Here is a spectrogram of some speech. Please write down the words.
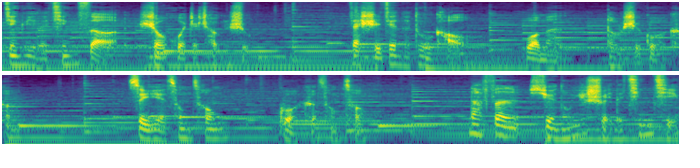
经历了青涩，收获着成熟，在时间的渡口，我们。”都是过客，岁月匆匆，过客匆匆。那份血浓于水的亲情，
